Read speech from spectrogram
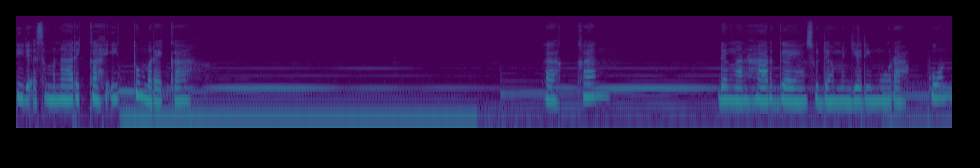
Tidak semenarikkah itu mereka? Bahkan dengan harga yang sudah menjadi murah pun,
